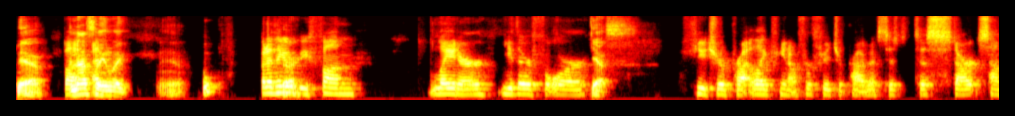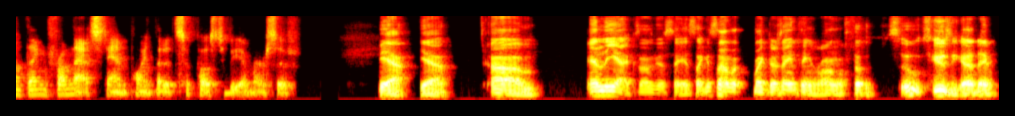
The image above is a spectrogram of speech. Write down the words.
Yeah. but I'm not saying like, yeah. But I think it would be fun later, either for yes. future pro like you know for future projects to, to start something from that standpoint that it's supposed to be immersive. Yeah. Yeah. Um, and yeah, because I was gonna say it's like it's not like there's anything wrong with those. Ooh, excuse me, goddamn.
